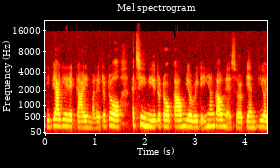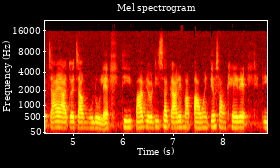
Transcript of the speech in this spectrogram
ဒီပြခဲ့တဲ့ကားတွေမှာလည်းတော်တော်အချိန်ကြီးတော်တော်ကောင်းပြီး rating အရန်ကောင်းနေဆိုတော့ပြန်ပြီးတော့ကြားရအတွက်ကြောင့်မို့လို့လေဒီဘာပြောဒီဇက်ကားတွေမှာပါဝင်တယောက်ဆောင်ခဲတဲ့ဒီ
